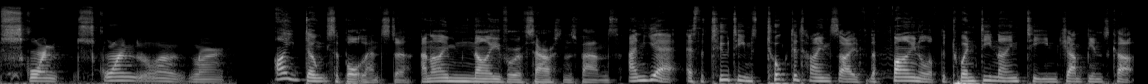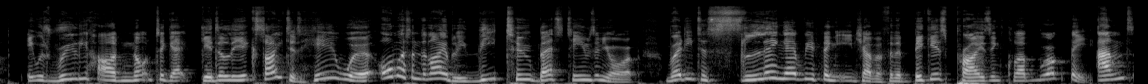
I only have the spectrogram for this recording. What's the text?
squint. I don't support Leinster, and I'm neither of Saracens fans. And yet, as the two teams took to Tyneside for the final of the 2019 Champions Cup, it was really hard not to get giddily excited. Here were, almost undeniably, the two best teams in Europe, ready to sling everything at each other for the biggest prize in club rugby. And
